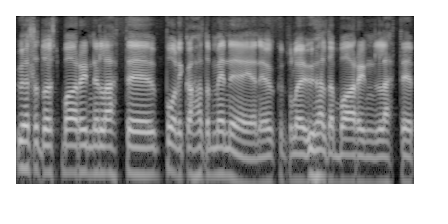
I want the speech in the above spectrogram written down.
11 baariin, ne lähtee puoli kahdelta menee, ja ne, jotka tulee yhdeltä baariin, ne lähtee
